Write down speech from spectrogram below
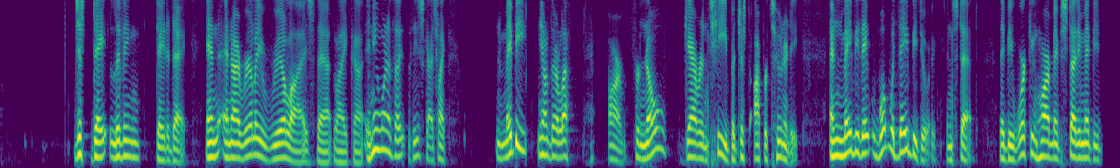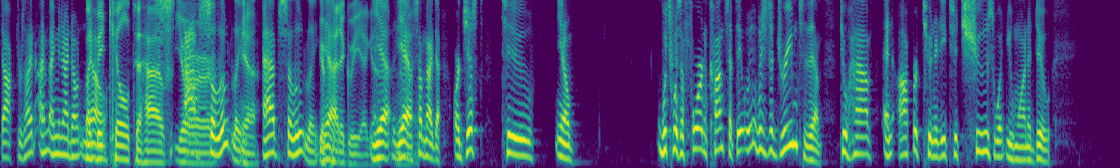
just day, living day to day, and and I really realized that like uh, any one of the, these guys, like maybe you know their left arm for no guarantee, but just opportunity, and maybe they what would they be doing instead? They'd be working hard, maybe studying, maybe doctors. I, I, mean, I don't Like know. they'd kill to have your absolutely, yeah, absolutely, your yeah. pedigree. I guess. Yeah, yeah, something like that, or just to you know, which was a foreign concept. It, it was a dream to them to have an opportunity to choose what you want to do,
